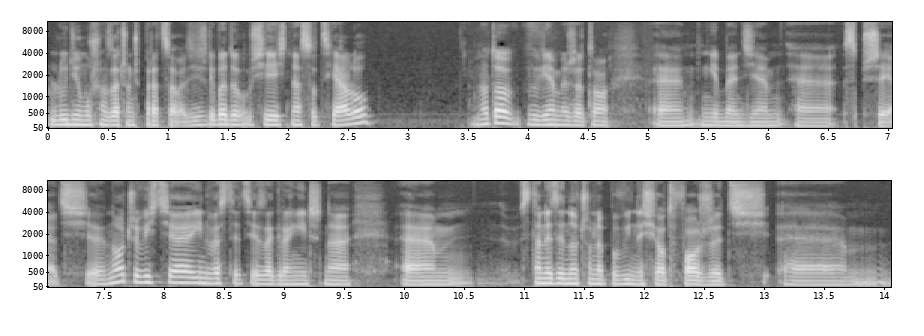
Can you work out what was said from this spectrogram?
Ludzie muszą zacząć pracować. Jeżeli będą siedzieć na socjalu, no to wiemy, że to e, nie będzie e, sprzyjać. No oczywiście inwestycje zagraniczne, em, Stany Zjednoczone powinny się otworzyć em,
